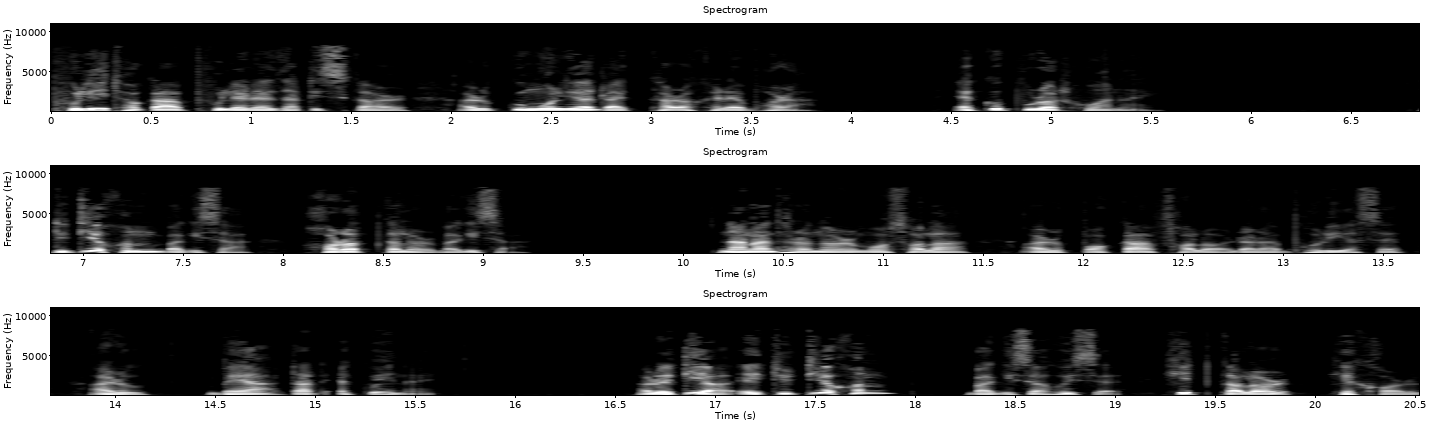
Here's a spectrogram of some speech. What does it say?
ফুলি থকা ফুলেৰে জাতিষ্কাৰ আৰু কুমলীয়া দ্ৰাক্ষাৰসেৰে ভৰা একো পূৰত হোৱা নাই। দ্বিতীয়খন বাগিচা শৰৎকালৰ বাগিচা। নানা ধৰণৰ মছলা আৰু পকা ফলৰ দ্বাৰা ভৰি আছে আৰু বেয়া তাত একোৱেই নাই। আৰু এতিয়া এই তৃতীয়খন বাগিচা হৈছে শীতকালৰ শেষৰ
